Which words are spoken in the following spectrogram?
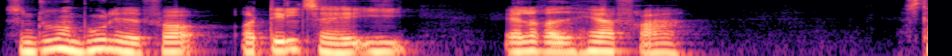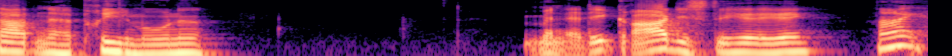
som du har mulighed for at deltage i allerede her fra starten af april måned. Men er det gratis det her, ikke? Nej,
